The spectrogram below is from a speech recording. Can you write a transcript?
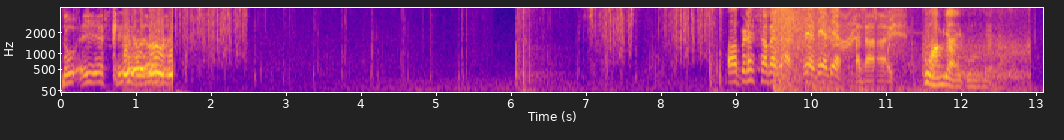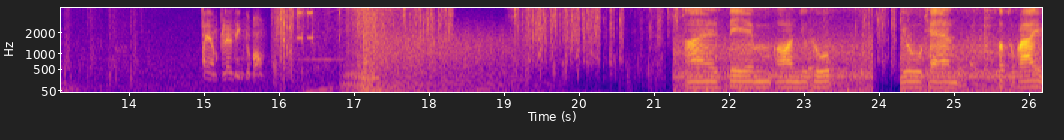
No AFK! Não. Abre essa, abre essa! Dê, dê, dê! Tá, tá, porra, minha, porra, minha. I stream on YouTube you can subscribe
